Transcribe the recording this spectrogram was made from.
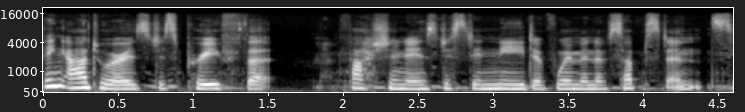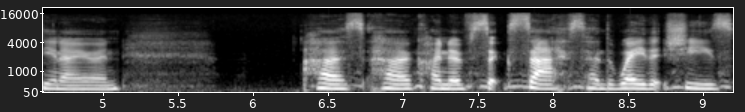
I think Adwoa is just proof that fashion is just in need of women of substance, you know, and her her kind of success and the way that she's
